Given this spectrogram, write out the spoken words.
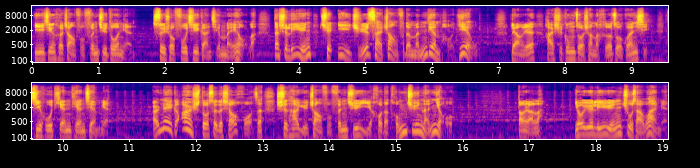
已经和丈夫分居多年。虽说夫妻感情没有了，但是黎云却一直在丈夫的门店跑业务，两人还是工作上的合作关系，几乎天天见面。而那个二十多岁的小伙子，是她与丈夫分居以后的同居男友。当然了，由于黎云住在外面，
